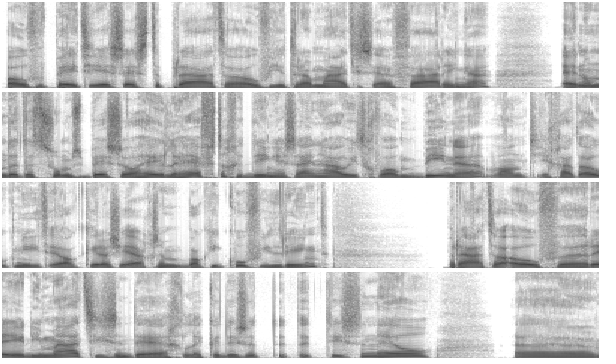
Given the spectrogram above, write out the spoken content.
over PTSS te praten, over je traumatische ervaringen. En omdat het soms best wel hele heftige dingen zijn, hou je het gewoon binnen. Want je gaat ook niet elke keer als je ergens een bakje koffie drinkt praten over reanimaties en dergelijke. Dus het, het, is een heel uh,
